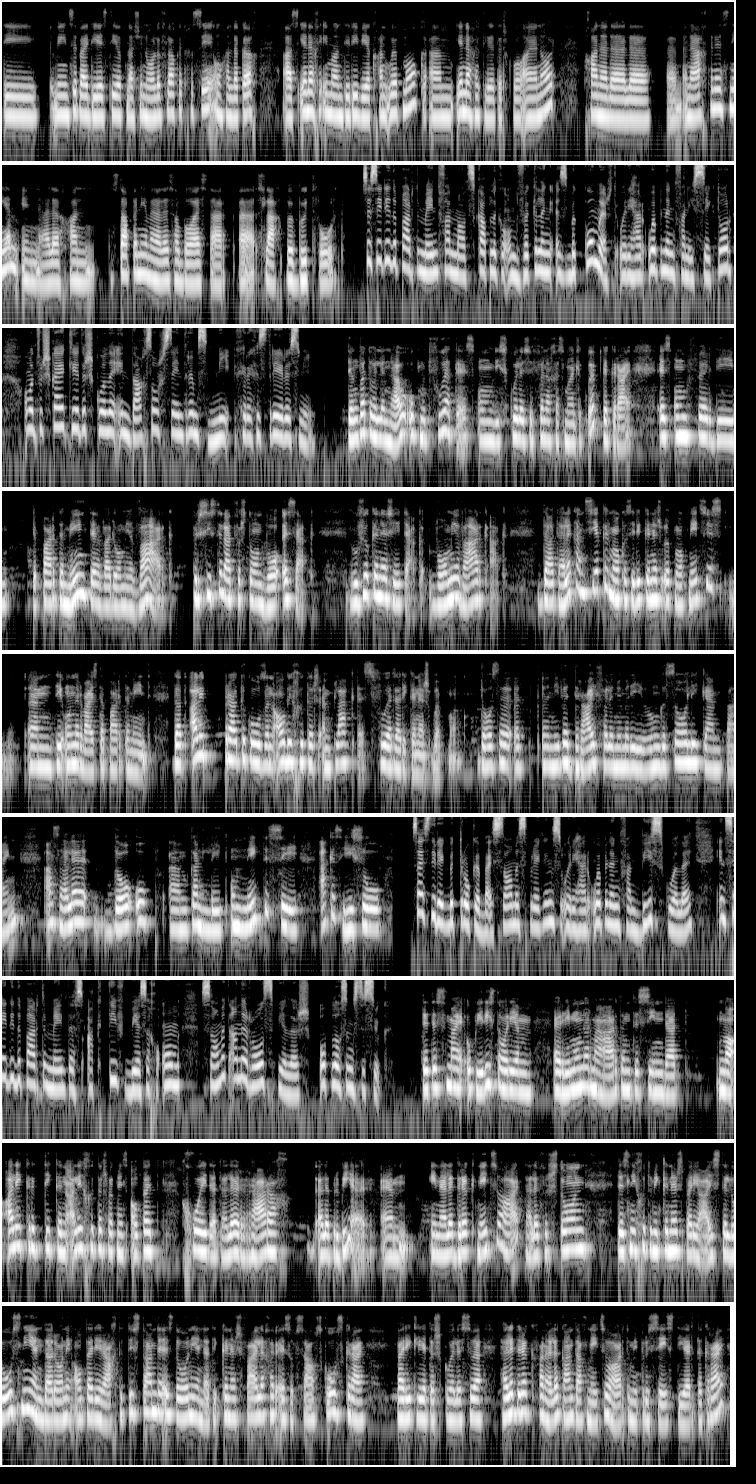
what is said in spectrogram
Die mense by DST op nasionale vlak het gesê ongelukkig as enige iemand hierdie week gaan oopmaak, um, enige kleuterskool eienaar, gaan hulle hulle um, in hegtenis neem en hulle gaan stappe neem en hulle sal baie sterk uh, sleg beboet word. Sy sê die departement van maatskaplike ontwikkeling is bekommerd oor die heropening van die sektor omdat verskeie kleuterskole en dagsorgsentrums nie geregistreer is nie ding wat hulle nou op moet fokus om die skole so vinnig as moontlik oop te kry is om vir die departemente wat daarmee werk presies te laat verstaan waar is ek hoeveel kinders het ek waarmee werk ek dat hulle kan seker maak as hierdie kinders oopmaak net soos um, die onderwysdepartement dat al die protokols en al die goeders in plek is voordat die kinders oopmaak. Daar's 'n 'n nuwe dryf, hulle noem dit die Wungasali campaign. As hulle daarop um, kan let om net te sê ek is hierso Sy is direk betrokke by samesprekings oor die heropening van die skole en sê die departement is aktief besig om saam met ander rolspelers oplossings te soek. Dit is my op hierdie stadium 'n rem onder my hart om te sien dat maar al die kritiek en al die goeters wat mense altyd gooi dat hulle regtig hulle probeer um, en hulle druk net so hard. Hulle verstaan dis nie goed om die kinders by die huis te los nie en dat daar nie altyd die regte toestande is daar nie en dat die kinders veiliger is of selfs kos kry by die kleuterskole so hulle druk van hulle kant af net so hard om die proses deur te kry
